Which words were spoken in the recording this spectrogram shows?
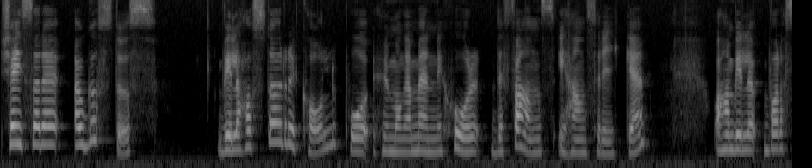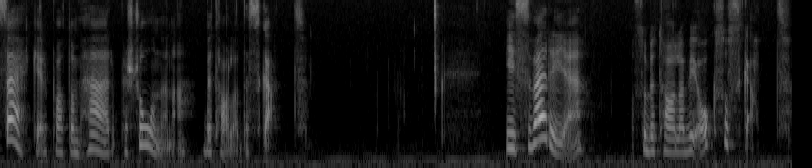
Kejsare Augustus ville ha större koll på hur många människor det fanns i hans rike och han ville vara säker på att de här personerna betalade skatt. I Sverige så betalar vi också skatt.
